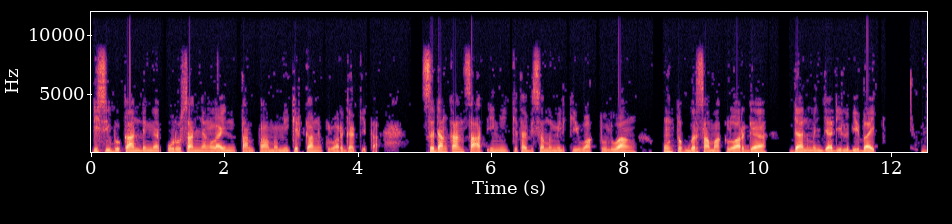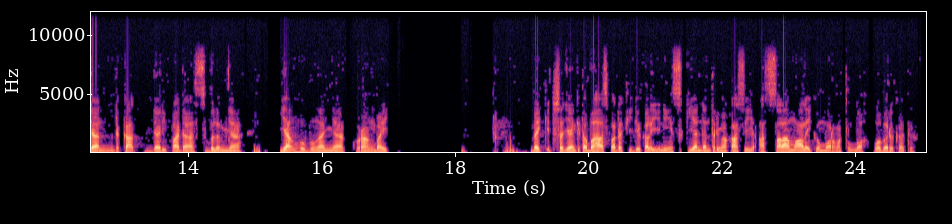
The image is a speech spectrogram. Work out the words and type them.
disibukkan dengan urusan yang lain tanpa memikirkan keluarga kita. Sedangkan saat ini kita bisa memiliki waktu luang untuk bersama keluarga dan menjadi lebih baik dan dekat daripada sebelumnya yang hubungannya kurang baik. Baik, itu saja yang kita bahas pada video kali ini. Sekian dan terima kasih. Assalamualaikum warahmatullahi wabarakatuh.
